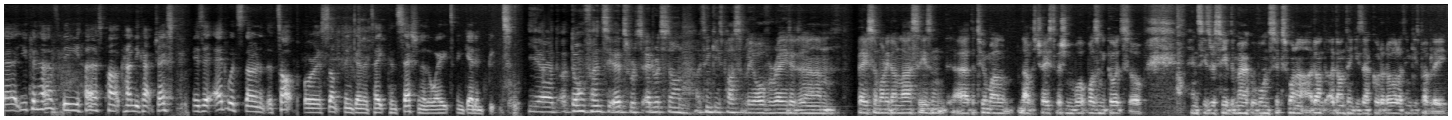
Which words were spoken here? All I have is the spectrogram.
uh, you can have the Hurst Park handicap chase. Is it Edwardstone at the top, or is something going to take concession of the weight and get him beat? Yeah, I don't fancy Edward Edwardstone. I think he's possibly overrated. Um, based on what he done last season, uh, the two mile novice chase division wa- wasn't good, so hence he's received the mark of one six one. I don't I don't think he's that good at all. I think he's probably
